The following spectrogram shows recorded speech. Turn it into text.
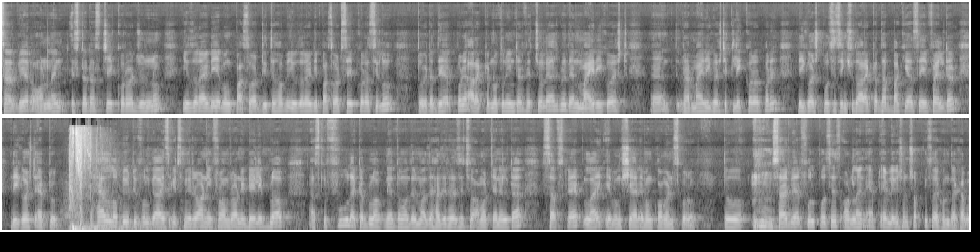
সার্ভিয়ার অনলাইন স্ট্যাটাস চেক করার জন্য ইউজার আইডি এবং পাসওয়ার্ড দিতে হবে। ইউজার আইডি, পাসওয়ার্ড সেভ করা ছিল। তো এটা দেওয়ার পরে আর একটা নতুন ইন্টারফেস চলে আসবে। দেন মাই রিকোয়েস্ট মাই রিকোয়েস্টে ক্লিক করার পরে রিকোয়েস্ট প্রসেসিং শুধু আরেকটা ধাপ বাকি আছে এই ফাইলটার request approve hello beautiful guys it's me Roni from Roni daily vlog আজকে ফুল একটা ব্লগ নিয়ে তোমাদের মাঝে হাজির হয়েছে। আমার চ্যানেলটা সাবস্ক্রাইব লাইক এবং শেয়ার এবং কমেন্টস করো। তো, সার্ভিয়ার full process online app application সব কিছু এখন দেখাবো।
